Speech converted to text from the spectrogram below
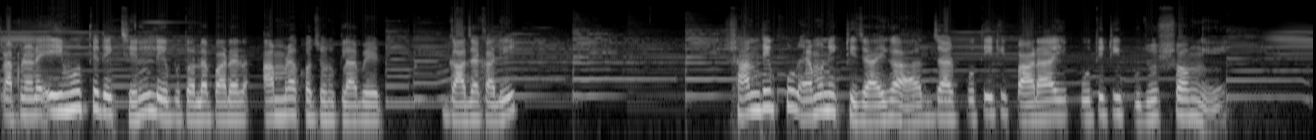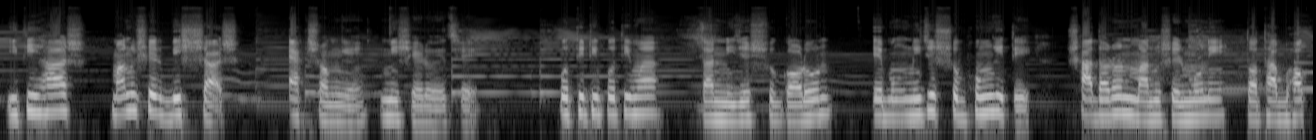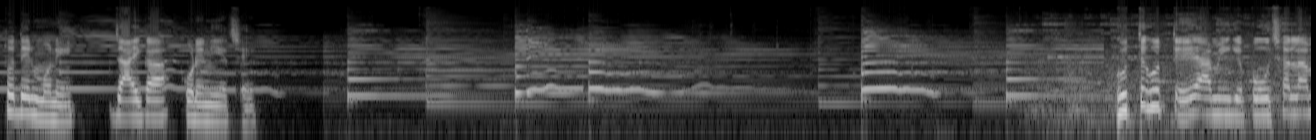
আপনারা এই মুহূর্তে দেখছেন লেবুতলা পাড়ার আমরা কজন ক্লাবের গাজাকালি শান্তিপুর এমন একটি জায়গা যার প্রতিটি পাড়ায় প্রতিটি পুজোর সঙ্গে ইতিহাস, মানুষের বিশ্বাস একসঙ্গে মিশে রয়েছে। প্রতিটি প্রতিমা তার নিজস্ব গড়ন এবং নিজস্ব ভঙ্গিতে সাধারণ মানুষের মনে তথা ভক্তদের মনে জায়গা করে নিয়েছে। ঘুরতে ঘুরতে আমি গিয়ে পৌঁছালাম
